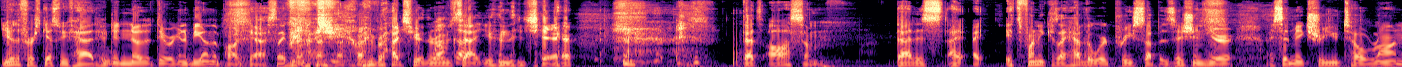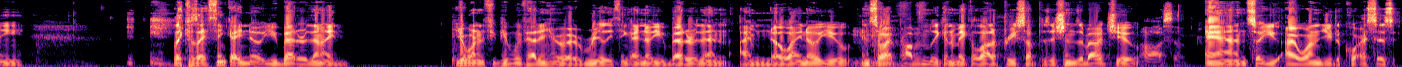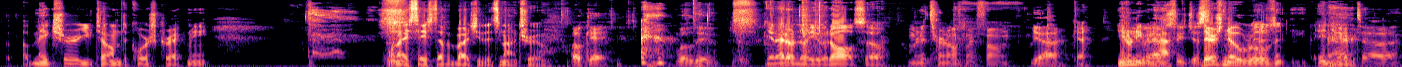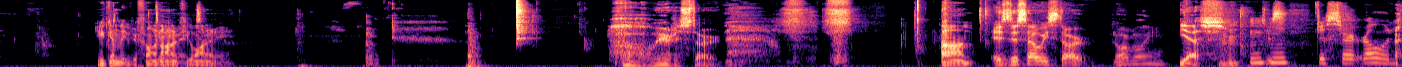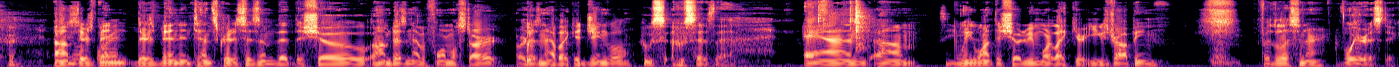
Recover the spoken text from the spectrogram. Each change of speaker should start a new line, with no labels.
You're the first guest we've had who didn't know that they were going to be on the podcast. Like we brought you, we brought you in the room,
Welcome.
sat you in the chair. That's awesome. That is, I. I it's funny because I have the word presupposition here. I said, make sure you tell Ronnie, like, because I think I know you better than I. You're one of the few people we've had in here who I really think I know you better than I know I know you, and so mm-hmm. I'm probably going to make a lot of presuppositions about you.
Awesome.
And so you, I wanted you to. I says, make sure you tell him to course correct me when I say stuff about you that's not true.
Okay, will do.
And I don't know you at all, so
I'm gonna turn off my phone. Yeah.
okay.
You don't
You
even have.
actually just
There's no rules
Matt-
in, in here.
Matt, uh,
You can leave your phone on if you want
to
it. Oh, where to start? Um.
Is this how we start normally?
Yes.
Mhm. Just start rolling.
Um, there's been there's been intense criticism that the show um, doesn't have a formal start or doesn't have like a jingle,
Who who says that?
and um, we want the show to be more like you're eavesdropping for the listener.
Voyeuristic.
